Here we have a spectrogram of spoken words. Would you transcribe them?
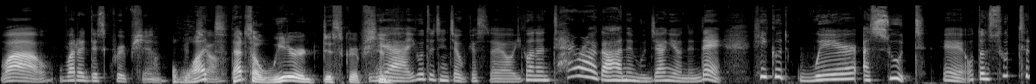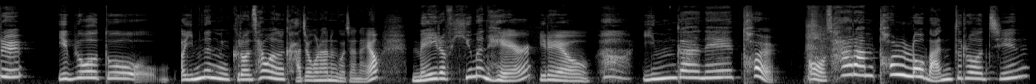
Wow, what a description. What? 그쵸? That's a weird description. Yeah, 이것도 진짜 웃겼어요. 이거는 테라가 하는 문장이었는데 he could wear a suit. 예, 어떤 수트를 입어도 입는 그런 상황을 가정을 하는 거잖아요. Made of human hair 이래요. 헉, 인간의 털. 어, 사람 털로 만들어진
